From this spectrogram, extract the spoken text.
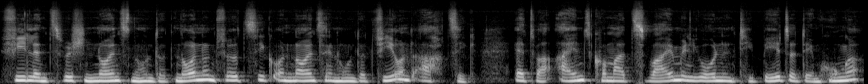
fielen zwischen 1949 und 1984 etwa 1,2 Millionen Tibeter dem Hunger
